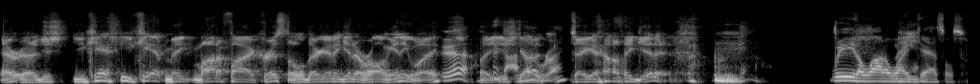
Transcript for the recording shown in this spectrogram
They're, uh, just you can't you can't make modify a Krystal. They're gonna get it wrong anyway. Yeah, Like, you just I gotta right? tell you how they get it. We eat a lot of White Man. Castles.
